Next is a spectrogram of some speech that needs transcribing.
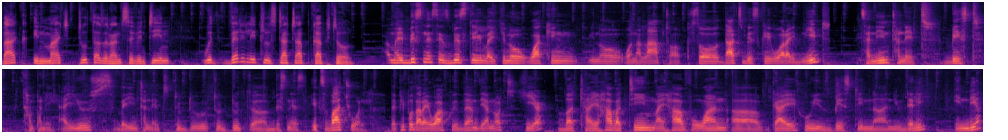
back in March 2017 with very little startup capital. My business is basically like, you know, working, you know, on a laptop. So that's basically what I need. It's an internet-based company. I use the internet to do to do uh, business. It's virtual. The people that I work with them, they are not here, but I have a team. I have one uh, guy who is based in uh, New Delhi, India.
